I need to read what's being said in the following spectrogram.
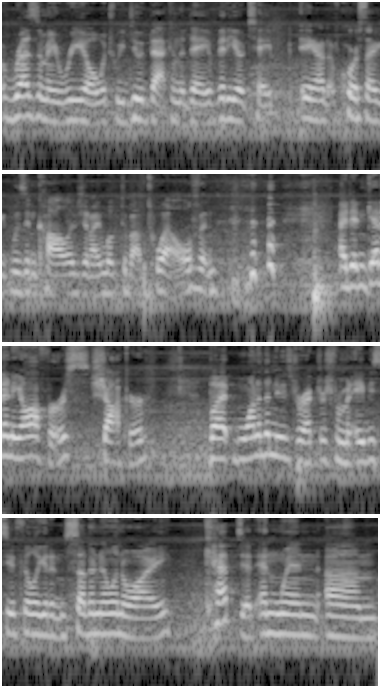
a resume reel, which we do back in the day, a videotape, and of course I was in college and I looked about 12 and I didn't get any offers, shocker. But one of the news directors from an ABC affiliate in Southern Illinois kept it, and when um,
